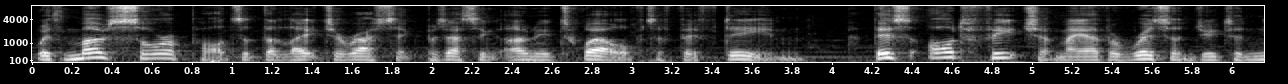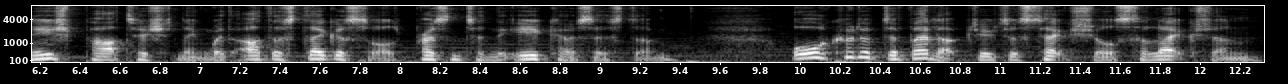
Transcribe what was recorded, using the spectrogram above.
with most sauropods of the late Jurassic possessing only 12 to 15. This odd feature may have arisen due to niche partitioning with other stegosaurs present in the ecosystem, or could have developed due to sexual selection.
